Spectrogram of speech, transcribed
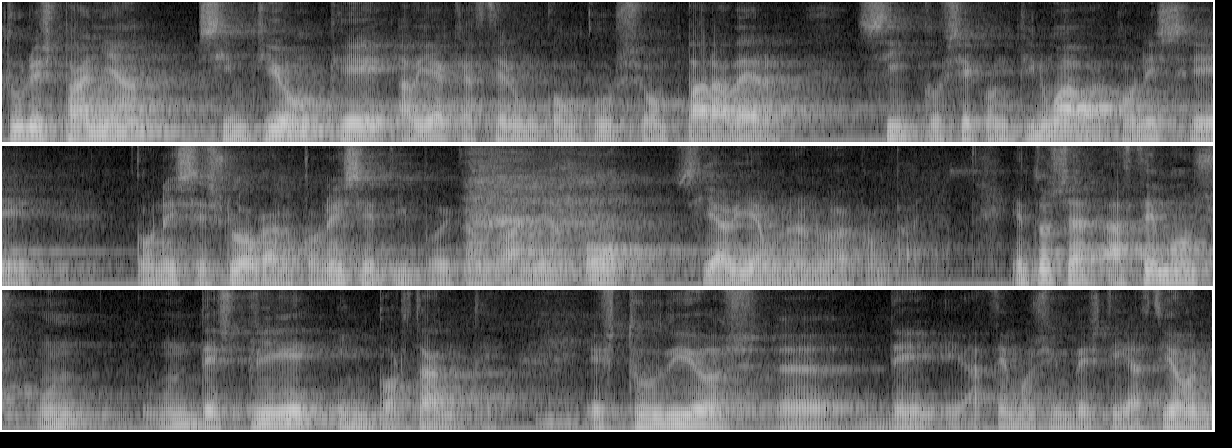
Tour España sintió que había que hacer un concurso para ver si se continuaba con ese con ese con ese tipo de campaña, o si había una nueva campaña. Entonces hacemos un, un despliegue importante estudios, eh, hacemos investigación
